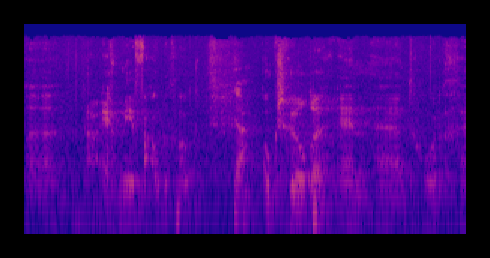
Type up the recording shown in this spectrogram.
eh, nou, echt meervoudig ook. Ja. Ook schulden en eh tegenwoordig eh,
